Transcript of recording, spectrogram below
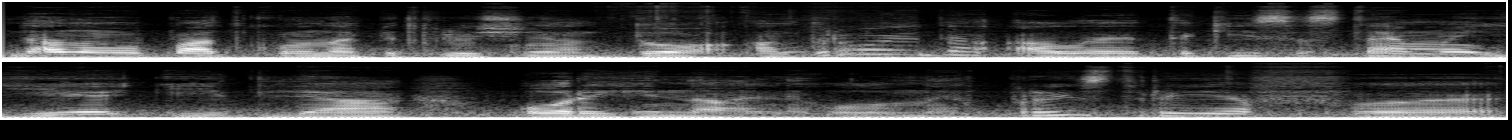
В даному випадку вона підключена до Android, але такі системи є і для оригінальних головних пристроїв е,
